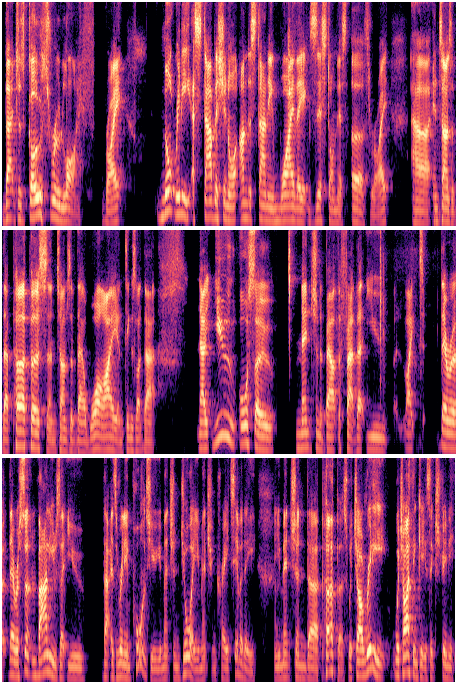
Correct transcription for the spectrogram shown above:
that just go through life right, not really establishing or understanding why they exist on this earth, right? Uh, in terms of their purpose, in terms of their why, and things like that. Now, you also mentioned about the fact that you liked there are there are certain values that you that is really important to you. You mentioned joy, you mentioned creativity, you mentioned uh, purpose, which are really, which I think is extremely,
